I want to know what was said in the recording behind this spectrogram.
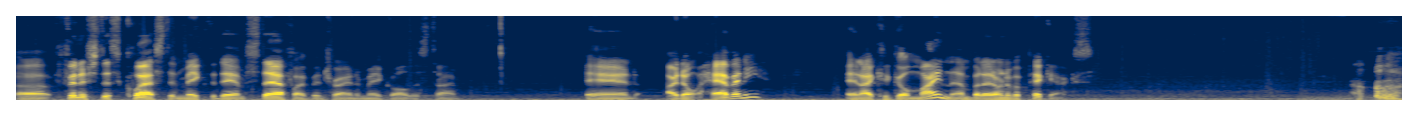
uh, finish this quest and make the damn staff I've been trying to make all this time. And I don't have any, and I could go mine them, but I don't have a pickaxe.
